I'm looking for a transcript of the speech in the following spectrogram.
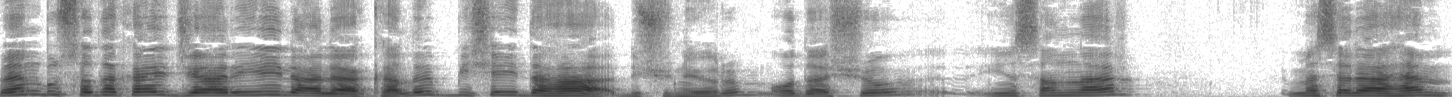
Ben bu sadakayı cariye ile alakalı bir şey daha düşünüyorum. O da şu. insanlar mesela hem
